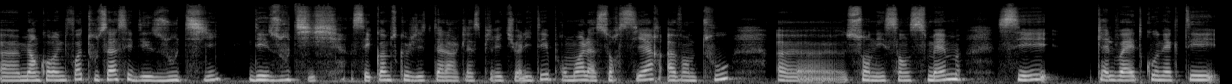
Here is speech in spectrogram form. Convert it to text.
mais encore une fois, tout ça, c'est des outils des outils. C'est comme ce que je disais tout à l'heure avec la spiritualité. Pour moi, la sorcière, avant tout, euh, son essence même, c'est qu'elle va être connectée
